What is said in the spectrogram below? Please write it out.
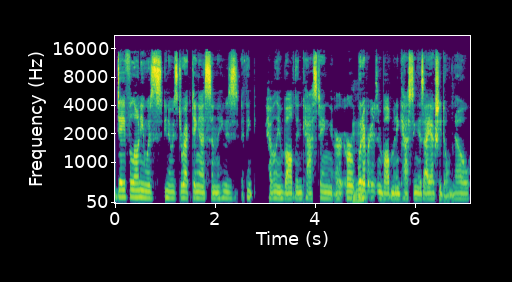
Dave Filoni was, you know, was directing us, and he was, I think, heavily involved in casting or, or Mhm. whatever his involvement in casting is. I actually don't know,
